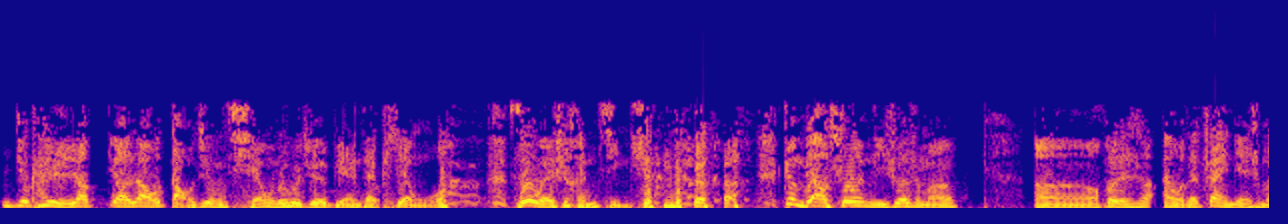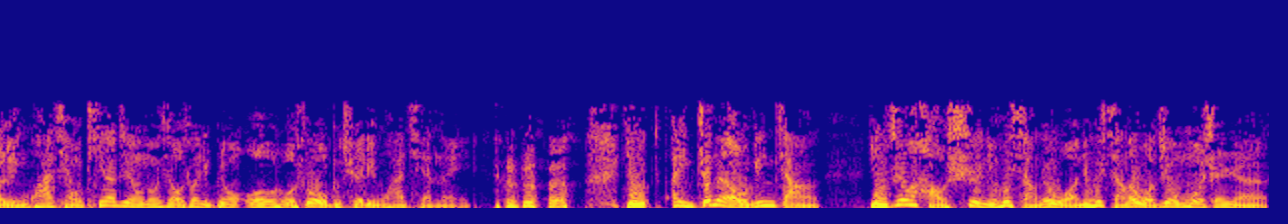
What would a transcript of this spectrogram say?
你就开始要要让我倒这种钱，我都会觉得别人在骗我，所以我也是很谨慎的，更不要说你说什么。嗯，或者说，哎，我在赚一点什么零花钱。我听到这种东西，我说你不用，我我说我不缺零花钱呢。有，哎，你真的，我跟你讲，有这种好事，你会想着我，你会想到我这种陌生人，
